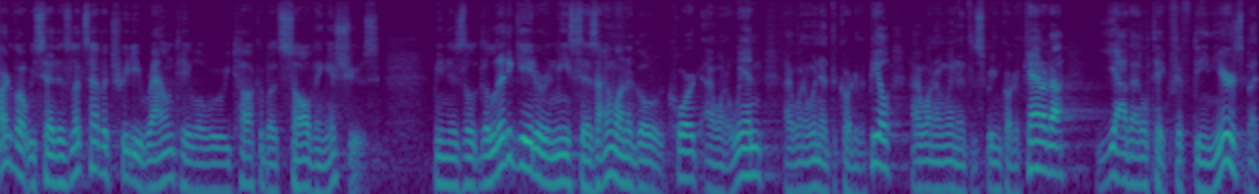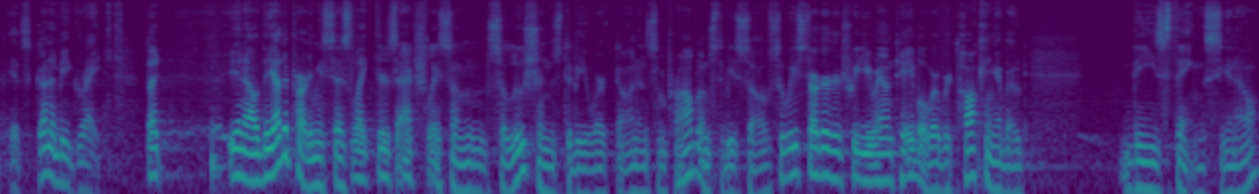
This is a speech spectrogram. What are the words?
part of what we said is let's have a treaty roundtable where we talk about solving issues. I mean, there's, a- the litigator in me says, I want to go to court, I want to win, I want to win at the Court of Appeal, I want to win at the Supreme Court of Canada. Yeah, that'll take 15 years, but it's going to be great. But, you know, the other part of me says, like, there's actually some solutions to be worked on and some problems to be solved. So we started a treaty roundtable where we're talking about these things, you know?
